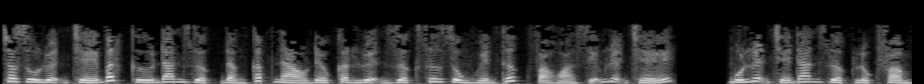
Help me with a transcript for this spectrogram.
cho dù luyện chế bất cứ đan dược đẳng cấp nào đều cần luyện dược sư dùng huyền thức và hỏa diễm luyện chế. Muốn luyện chế đan dược lục phẩm,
